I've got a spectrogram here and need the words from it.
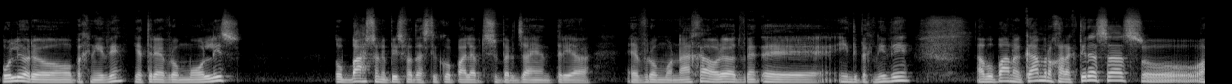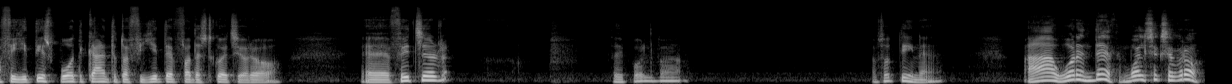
Πολύ ωραίο παιχνίδι για 3 ευρώ μόλις. Το Bastion επίσης φανταστικό πάλι από τη Super Giant 3 ευρώ μονάχα. Ωραίο ε, indie παιχνίδι. Από πάνω η κάμερα, ο χαρακτήρας σας, ο αφηγητής που ό,τι κάνετε το αφηγείτε. Φανταστικό έτσι ωραίο ε, feature. Τα υπόλοιπα. Αυτό τι είναι; Α, War and Death. Μόλις 6 ευρώ.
